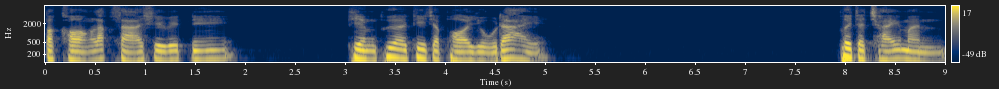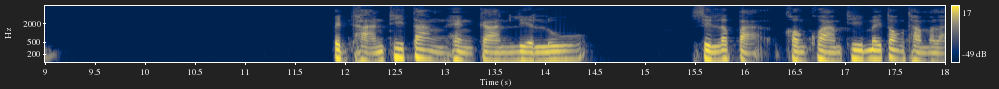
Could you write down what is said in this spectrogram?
ประคองรักษาชีวิตนี้ เพียงเพื่อที่จะพออยู่ได้ เพื่อจะใช้มัน เป็นฐานที่ตั้งแห่งการเรียนรู้ ศิลปะของความที่ไม่ต้องทำอะไร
